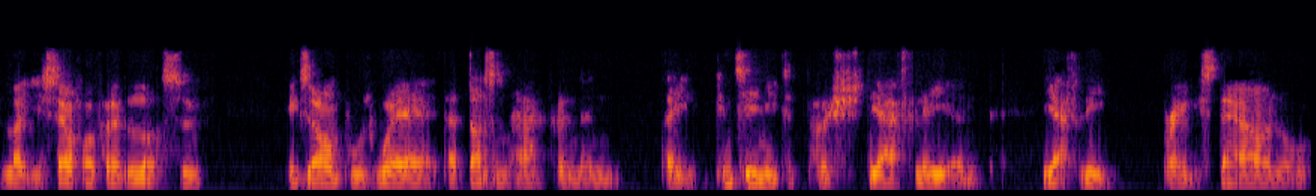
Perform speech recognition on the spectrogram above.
like yourself, I've heard lots of examples where that doesn't happen and they continue to push the athlete and the athlete breaks down or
